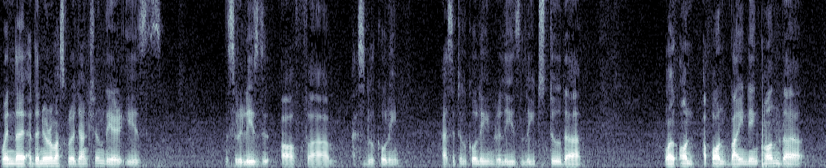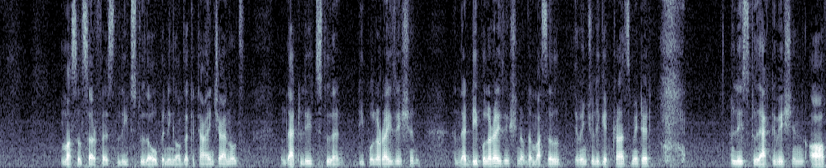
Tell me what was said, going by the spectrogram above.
when the at the neuromuscular junction there is this release of um, acetylcholine. Acetylcholine release leads to the well, on upon binding on the muscle surface leads to the opening of the cation channels and that leads to the depolarization and that depolarization of the muscle eventually get transmitted leads to the activation of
